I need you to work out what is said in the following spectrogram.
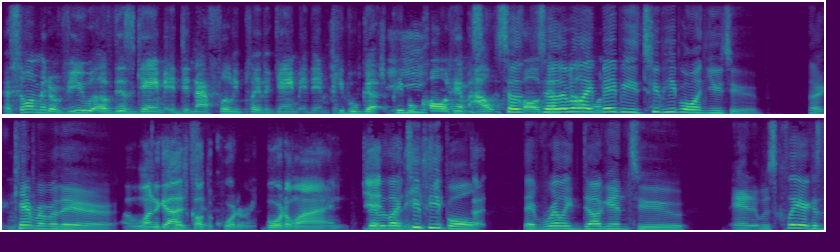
that someone made a review of this game, it did not fully play the game, and then people got people called him out. So, so there were like on- maybe two people on YouTube. Like, Mhm. Can't remember their Uh, one of the guys called the quartering, borderline. there were like two people but- that really dug into and it was clear because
